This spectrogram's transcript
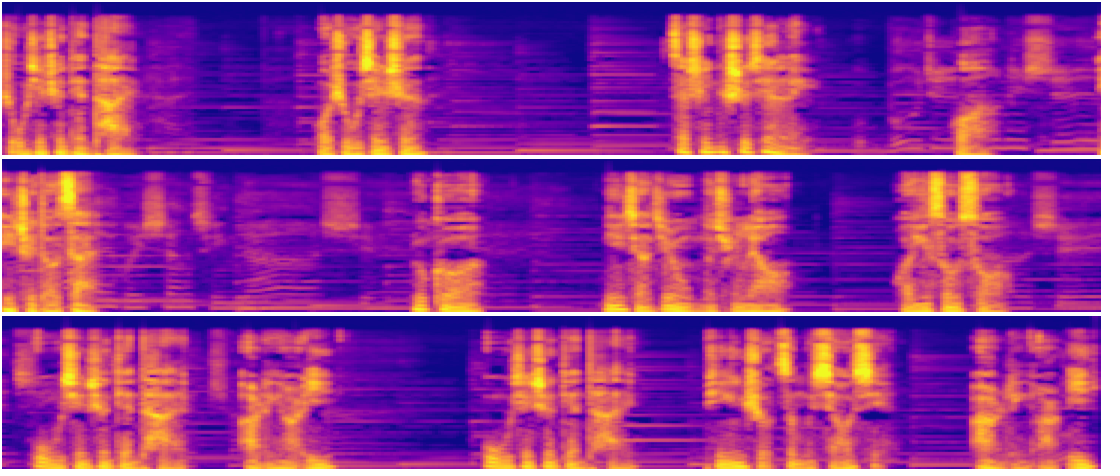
是吴先生电台，我是吴先生，在声音的世界里，我一直都在。如果你也想进入我们的群聊，欢迎搜索“吴先生电台二零二一”，吴先生电台拼音首字母小写二零二一。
